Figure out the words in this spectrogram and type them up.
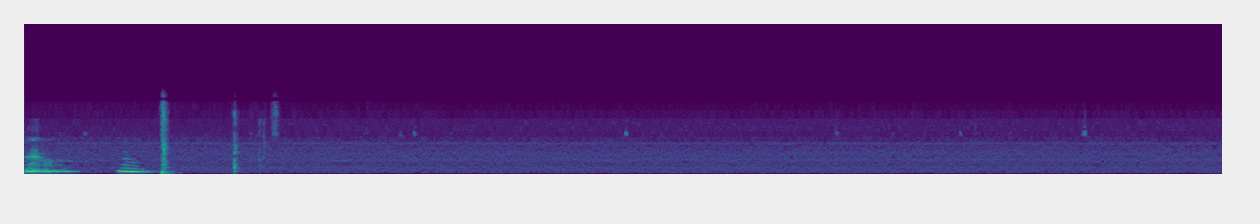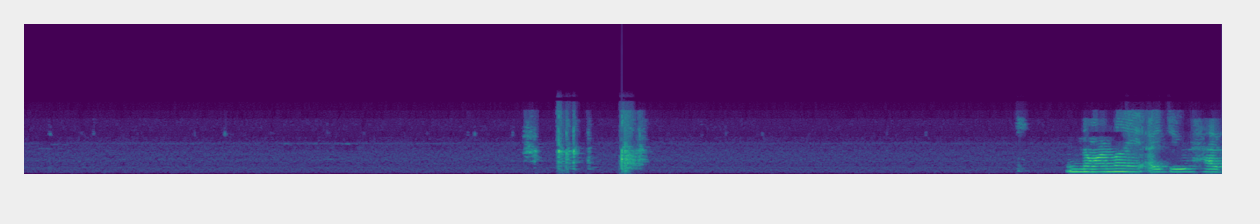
Oh. Hmm. Normally I do have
